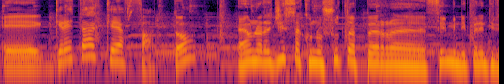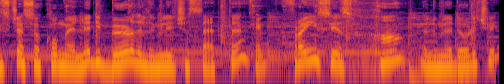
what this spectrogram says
E Greta che ha fatto? È una regista conosciuta per eh, film indipendenti di successo come Lady Bird del 2017, Sì. Francis Ha del 2012,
